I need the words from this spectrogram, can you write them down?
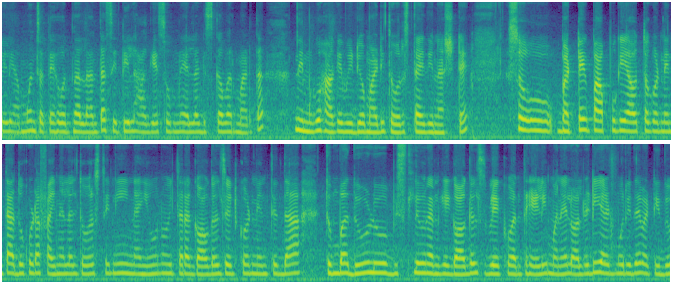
ಹೇಳಿ ಅಮ್ಮನ ಜೊತೆ ಹೋದ್ನಲ್ಲ ಅಂತ ಸಿಟಿಲಿ ಹಾಗೆ ಸುಮ್ಮನೆ ಎಲ್ಲ ಡಿಸ್ಕವರ್ ಮಾಡ್ತಾ ನಿಮಗೂ ಹಾಗೆ ವಿಡಿಯೋ ಮಾಡಿ ತೋರಿಸ್ತಾ ಇದ್ದೀನಿ ಅಷ್ಟೇ. ಸೊ ಬಟ್ಟೆ ಪಾಪುಗೆ ಯಾವ್ದು ತೊಗೊಂಡೆ ಅಂತ ಅದು ಕೂಡ ಫೈನಲಲ್ಲಿ ತೋರಿಸ್ತೀನಿ. ಇನ್ನು ಇವನು ಈ ಥರ ಗಾಗಲ್ಸ್ ಇಟ್ಕೊಂಡು ನಿಂತಿದ್ದ. ತುಂಬ ಧೂಳು, ಬಿಸಿಲು, ನನಗೆ ಗಾಗಲ್ಸ್ ಬೇಕು ಅಂತ ಹೇಳಿ ಮನೇಲಿ ಆಲ್ರೆಡಿ ಎರಡು ಮೂರಿದೆ ಬಟ್ ಇದು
